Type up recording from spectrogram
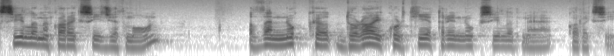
sillem me korrektësi gjithmonë dhe nuk duroj kur tjetri nuk sillet me korrektësi.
